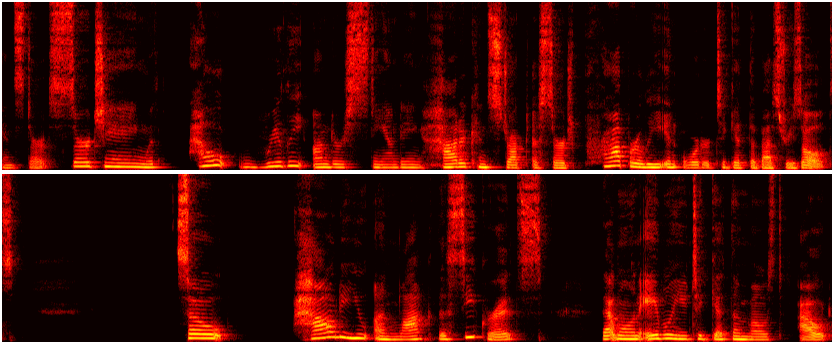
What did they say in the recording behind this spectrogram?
and start searching without really understanding how to construct a search properly in order to get the best results. So, how do you unlock the secrets that will enable you to get the most out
